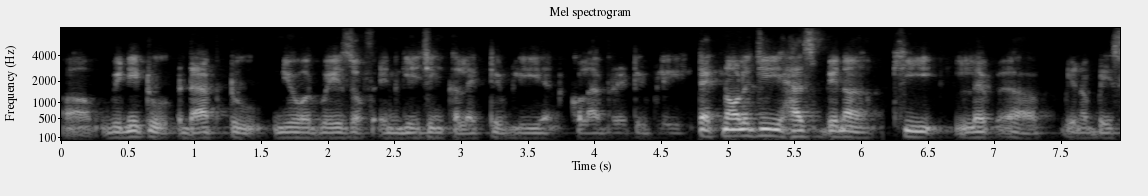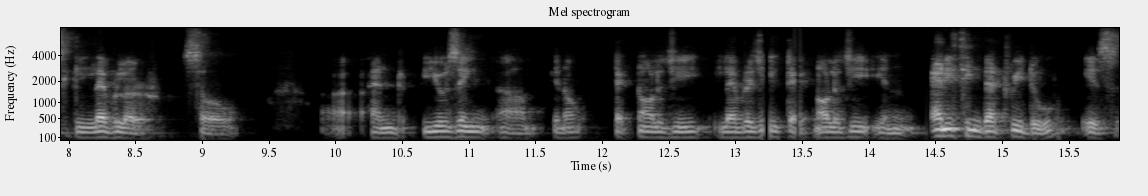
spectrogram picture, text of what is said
uh, we need to adapt to newer ways of engaging collectively and collaboratively. Technology has been a key, le- uh, you know, basically leveler. So uh, and using, um, you know, technology, leveraging technology in anything that we do is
